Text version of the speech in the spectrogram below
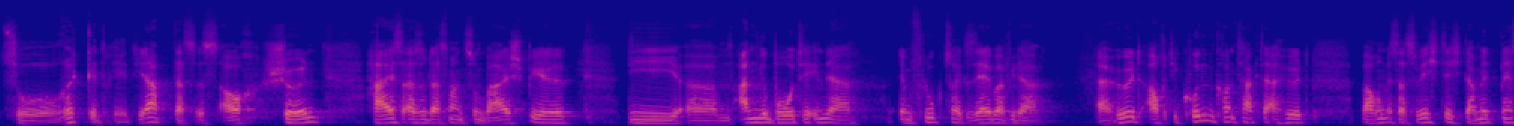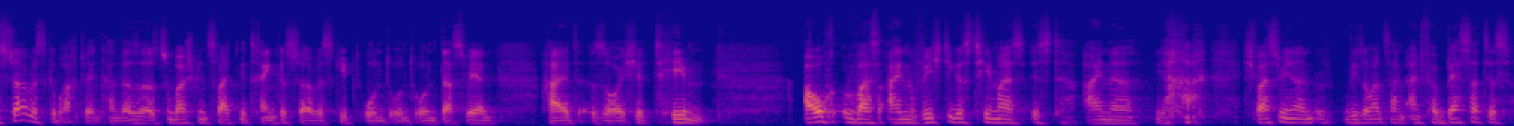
zurückgedreht. Ja, das ist auch schön. Heißt also, dass man zum Beispiel die ähm, Angebote in der, im Flugzeug selber wieder erhöht, auch die Kundenkontakte erhöht. Warum ist das wichtig? Damit mehr Service gebracht werden kann. Dass es also zum Beispiel einen zweiten Getränkeservice gibt und, und, und. Das wären halt solche Themen. Auch was ein wichtiges Thema ist, ist eine, ja, ich weiß wie, wie soll man sagen, ein verbessertes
